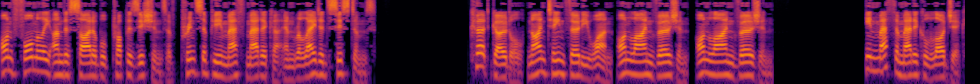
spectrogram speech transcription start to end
On formally undecidable propositions of Principia Mathematica and related systems Kurt Gödel 1931 online version, online version in mathematical logic,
